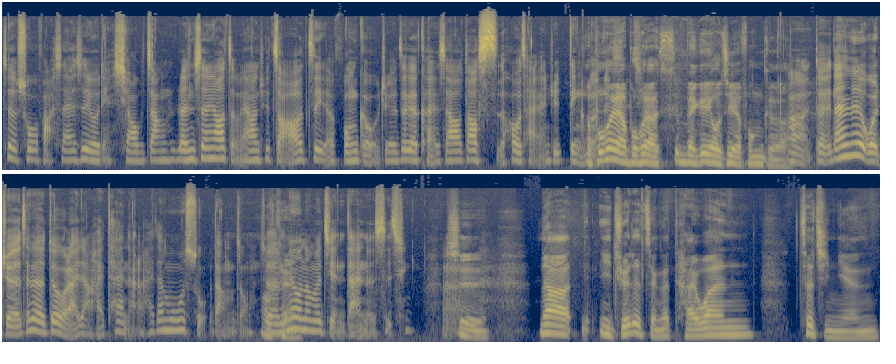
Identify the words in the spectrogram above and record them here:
这个说法实在是有点嚣张。人生要怎么样去找到自己的风格？我觉得这个可能是要到死后才能去定论。不会啊，不会啊，是每个人有自己的风格啊。嗯，对。但是我觉得这个对我来讲还太难了，还在摸索当中，就是没有那么简单的事情。是。那你觉得整个台湾这几年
